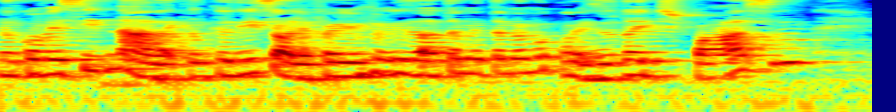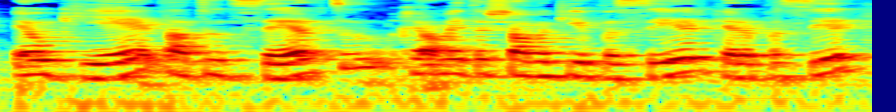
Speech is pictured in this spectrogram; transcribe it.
não convenci de nada. Aquilo que eu disse, olha, foi exatamente a mesma coisa. Eu dei-te espaço, é o que é, está tudo certo. Realmente achava que ia para ser, que era para ser.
